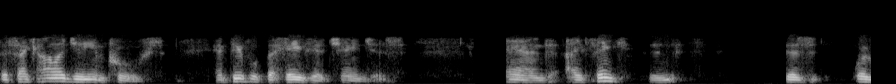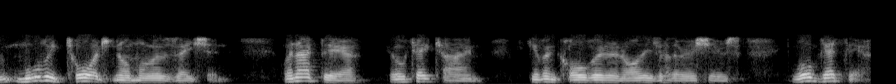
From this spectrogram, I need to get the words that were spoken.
the psychology improves and people's behavior changes. And I think we're moving towards normalization. We're not there. It will take time, given COVID and all these other issues, we'll get there.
